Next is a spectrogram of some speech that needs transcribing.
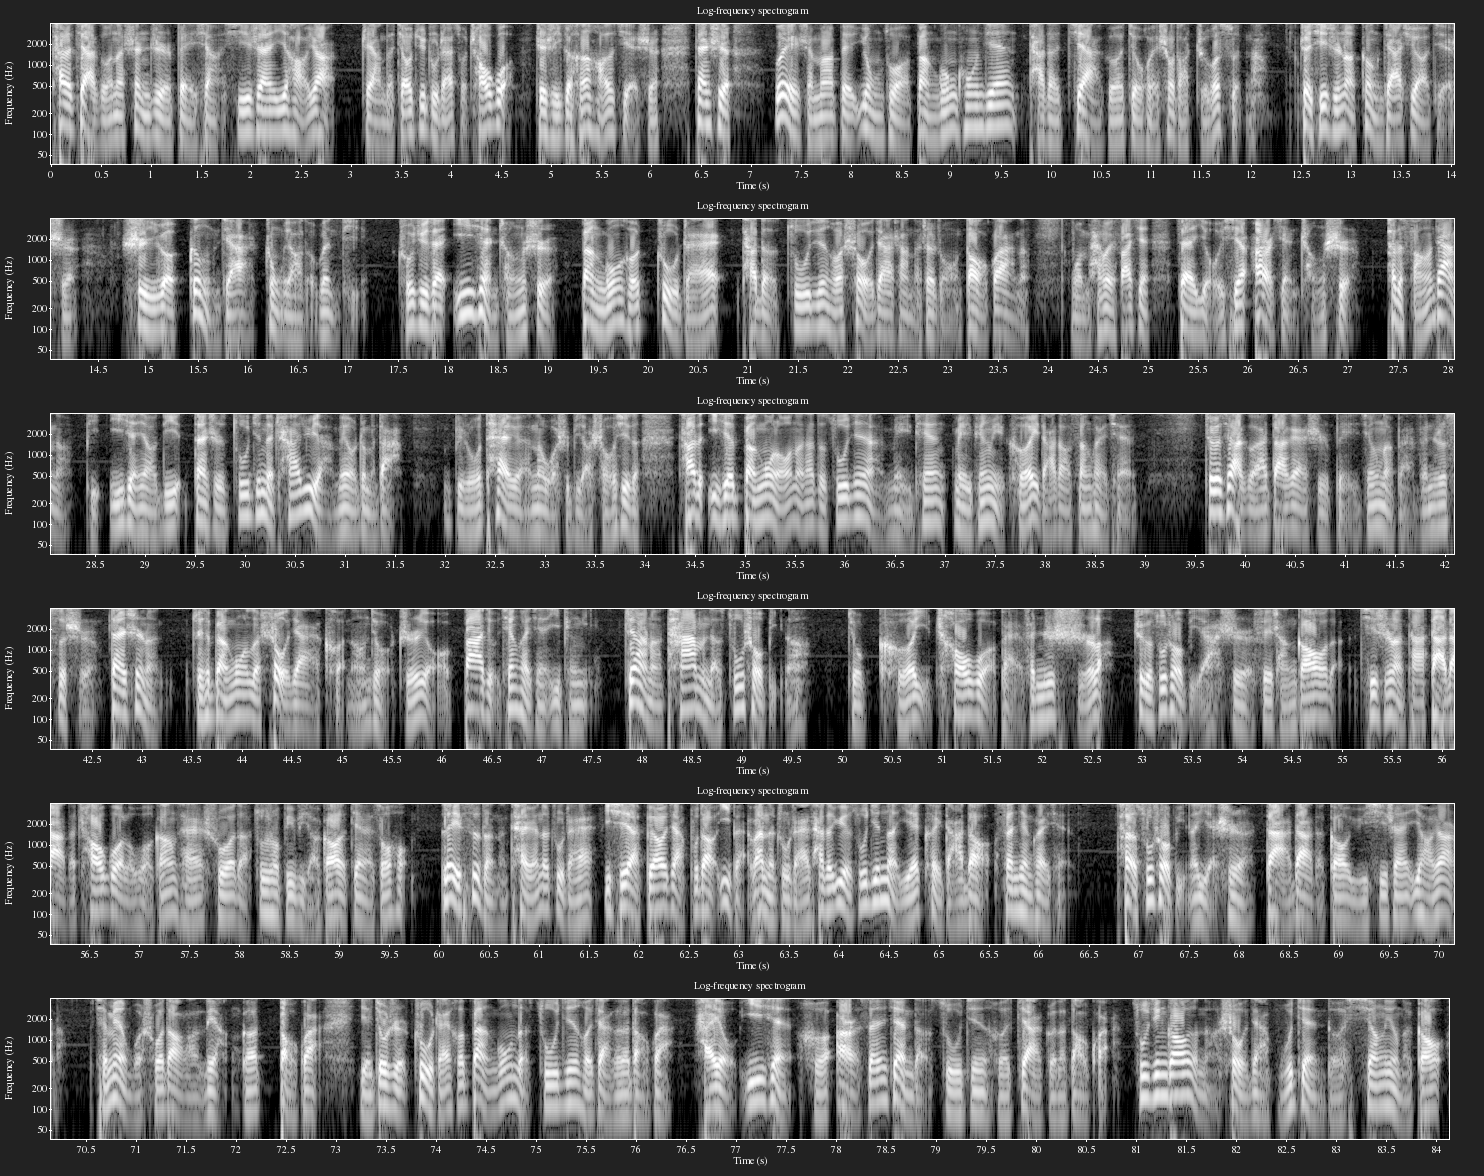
它的价格呢甚至被像西山一号院这样的郊区住宅所超过，这是一个很好的解释。但是为什么被用作办公空间，它的价格就会受到折损呢？这其实呢更加需要解释，是一个更加重要的问题。除去在一线城市。办公和住宅，它的租金和售价上的这种倒挂呢，我们还会发现，在有一些二线城市，它的房价呢比一线要低，但是租金的差距啊没有这么大。比如太原呢，我是比较熟悉的，它的一些办公楼呢，它的租金啊每天每平米可以达到三块钱，这个价格啊大概是北京的百分之四十，但是呢，这些办公楼的售价可能就只有八九千块钱一平米。这样呢，他们的租售比呢就可以超过百分之十了。这个租售比啊是非常高的。其实呢，它大大的超过了我刚才说的租售比比较高的建外 SOHO。类似的呢，太原的住宅一些啊标价不到一百万的住宅，它的月租金呢也可以达到三千块钱。它的租售比呢也是大大的高于西山一号院的。前面我说到了两个倒挂，也就是住宅和办公的租金和价格的倒挂。还有一线和二三线的租金和价格的倒挂，租金高的呢，售价不见得相应的高，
